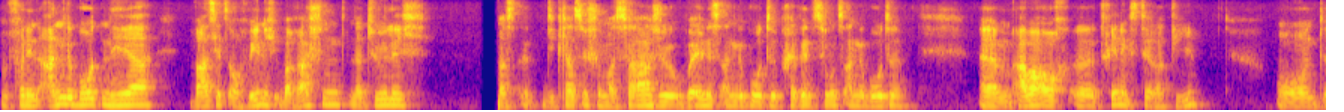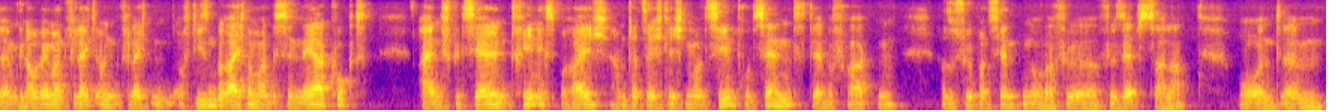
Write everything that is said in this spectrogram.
Und von den Angeboten her war es jetzt auch wenig überraschend. Natürlich was, die klassische Massage, Wellnessangebote, Präventionsangebote, ähm, aber auch äh, Trainingstherapie. Und ähm, genau, wenn man vielleicht, und vielleicht auf diesen Bereich nochmal ein bisschen näher guckt, einen speziellen Trainingsbereich haben tatsächlich nur 10 Prozent der Befragten, also für Patienten oder für, für Selbstzahler. Und ähm,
